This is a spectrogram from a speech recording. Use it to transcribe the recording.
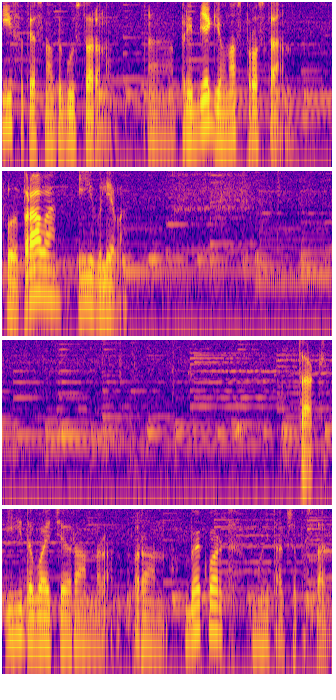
и, соответственно, в другую сторону. Э, при беге у нас просто вправо и влево. Так, и давайте run, run, run backward мы также поставим.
